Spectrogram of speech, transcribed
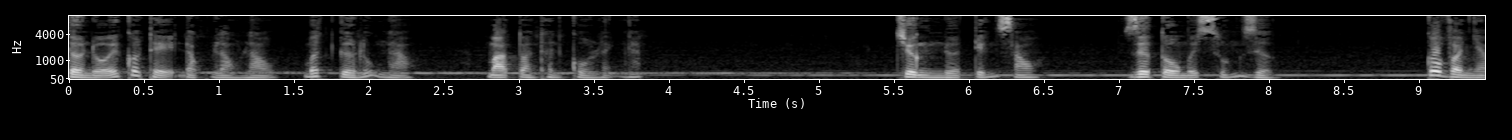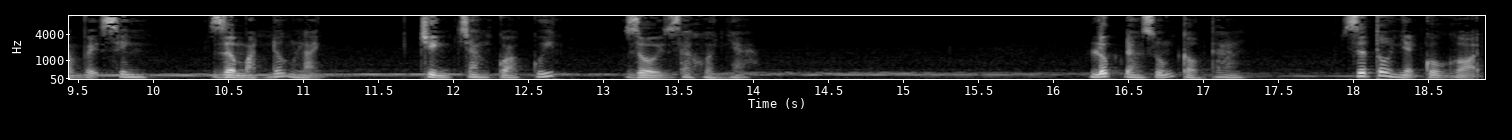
Tờ nỗi có thể đọc lào lào bất cứ lúc nào mà toàn thân cô lạnh ngắt. Chừng nửa tiếng sau, Dư Tô mới xuống giường. Cô vào nhà vệ sinh, rửa mặt nước lạnh, chỉnh trang quả quýt, rồi ra khỏi nhà. Lúc đang xuống cầu thang, Dư Tô nhận cuộc gọi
